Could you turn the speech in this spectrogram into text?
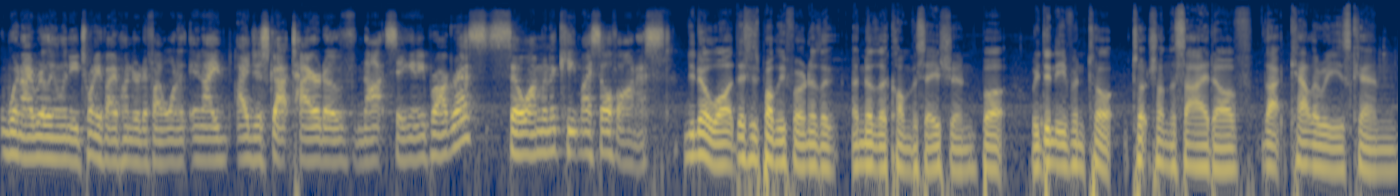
when I really only need 2500 if I want it and I I just got tired of not seeing any progress. So I'm going to keep myself honest. You know what? This is probably for another another conversation, but we didn't even tou touch on the side of that calories can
